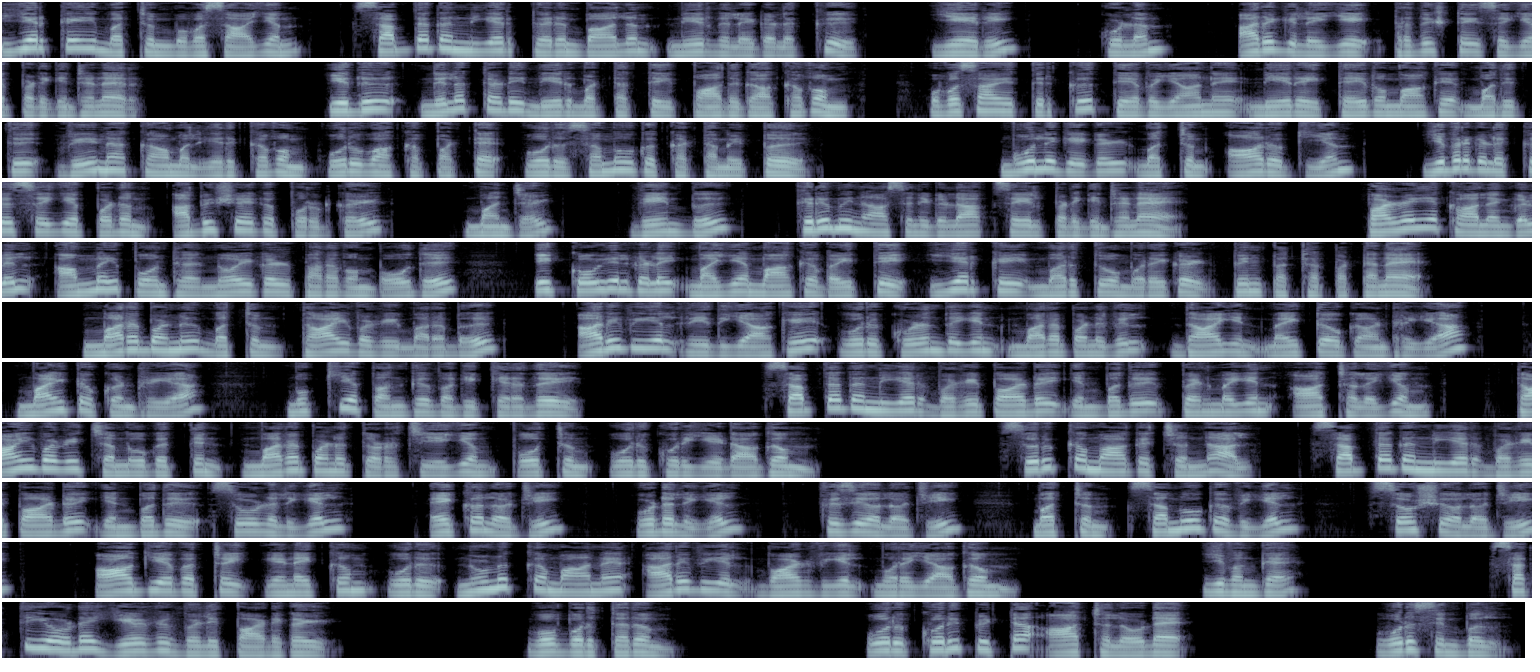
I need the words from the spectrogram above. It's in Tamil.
இயற்கை மற்றும் விவசாயம் சப்தகன்னியர் பெரும்பாலும் நீர்நிலைகளுக்கு ஏரி குளம் அருகிலேயே பிரதிஷ்டை செய்யப்படுகின்றனர். இது நிலத்தடி நீர்மட்டத்தை பாதுகாக்கவும் விவசாயத்திற்கு தேவையான நீரை தெய்வமாக மதித்து வீணாக்காமல் இருக்கவும் உருவாக்கப்பட்ட ஒரு சமூக கட்டமைப்பு. மூலிகைகள் மற்றும் ஆரோக்கியம் இவர்களுக்கு செய்யப்படும் அபிஷேகப் பொருட்கள் மஞ்சள் வேம்பு கிருமிநாசினிகளாக செயல்படுகின்றன. பழைய காலங்களில் அம்மை போன்ற நோய்கள் பரவும்போது இக்கோயில்களை மையமாக வைத்து இயற்கை மருத்துவ முறைகள் பின்பற்றப்பட்டன. மரபணு மற்றும் தாய்வழி மரபு அறிவியல் ரீதியாக ஒரு குழந்தையின் மரபணுவில் தாயின் மைட்டோகாண்ட்ரியா மைட்டோகாண்ட்ரியா முக்கிய பங்கு வகிக்கிறது. சப்தகன்னியர் வழிபாடு என்பது பெண்மையின் ஆற்றலையும் தாய்வழிச் சமூகத்தின் மரபணு தொடர்ச்சியையும் போற்றும் ஒரு குறியீடாகும். சுருக்கமாகச் சொன்னால் சப்தகன்னியர் வழிபாடு என்பது சூழலியல் எக்கோலஜி உடலியல் பிசியோலஜி மற்றும் சமூகவியல் சோஷியோலஜி ஆகியவற்றை இணைக்கும் ஒரு நுணுக்கமான அறிவியல் வாழ்வியல் முறையாகும். இவங்க சக்தியோட ஏழு வெளிப்பாடுகள். ஒவ்வொருத்தரும் ஒரு குறிப்பிட்ட ஆற்றலோட ஒரு சிம்பிள்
